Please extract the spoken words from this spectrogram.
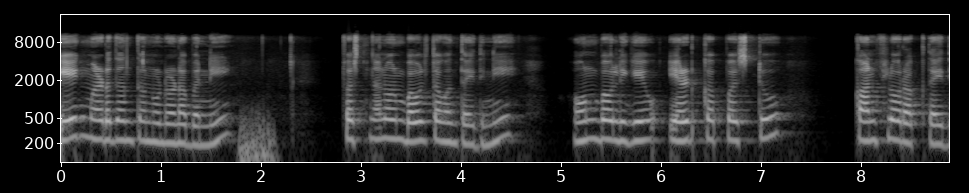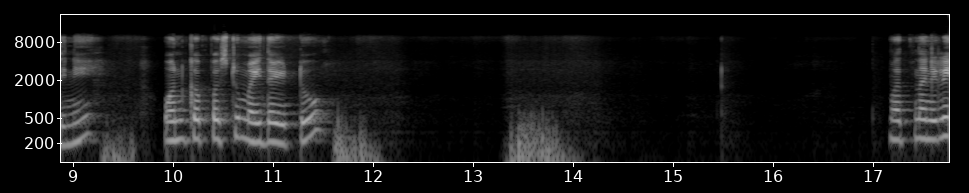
ಹೇಗೆ ಮಾಡೋದು ಅಂತ ನೋಡೋಣ ಬನ್ನಿ. ಫಸ್ಟ್ ನಾನು ಒಂದು ಬೌಲ್ ತೊಗೊತಾ ಇದ್ದೀನಿ. ಅವ್ನ ಬೌಲಿಗೆ ಎರಡು ಕಪ್ಪಷ್ಟು ಕಾರ್ನ್ಫ್ಲೋರ್ ಹಾಕ್ತಾಯಿದ್ದೀನಿ ಒಂದು ಕಪ್ಪಷ್ಟು ಮೈದಾ ಹಿಟ್ಟು. ಮತ್ತು ನಾನಿಲ್ಲಿ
